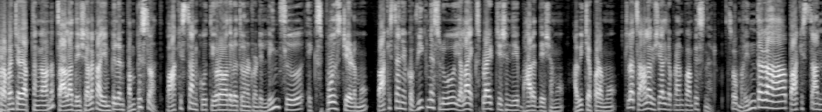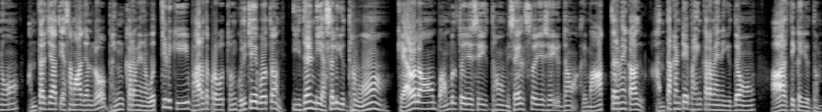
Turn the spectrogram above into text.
ప్రపంచవ్యాప్తంగా ఉన్న చాలా దేశాలకు ఆ ఎంపీలను పంపిస్తోంది. పాకిస్తాన్కు తీవ్రవాదులతో ఉన్నటువంటి లింక్స్ ఎక్స్పోజ్ చేయడము పాకిస్తాన్ యొక్క వీక్నెస్లు ఎలా ఎక్స్ప్లాయిట్ చేసింది భారతదేశము అవి చెప్పడము ఇట్లా చాలా విషయాలు చెప్పడానికి పంపిస్తున్నారు. సో మరింతగా పాకిస్తాన్ను అంతర్జాతీయ సమాజంలో భయంకరమైన ఒత్తిడికి భారత ప్రభుత్వం గురి చేయబోతోంది. ఇదండి అసలు యుద్ధము. కేవలం బాంబులతో చేసే యుద్ధం మిసైల్స్తో చేసే యుద్ధం అది మాత్రమే కాదు. అంతకంటే భయంకరమైన యుద్ధం ఆర్థిక యుద్ధం.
